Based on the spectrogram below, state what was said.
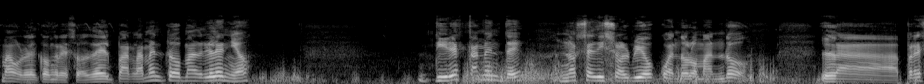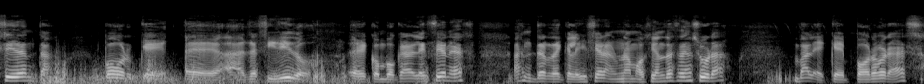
vamos, del Congreso, del Parlamento madrileño, directamente no se disolvió cuando lo mandó la presidenta porque eh, ha decidido eh, convocar elecciones antes de que le hicieran una moción de censura, vale, que por horas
